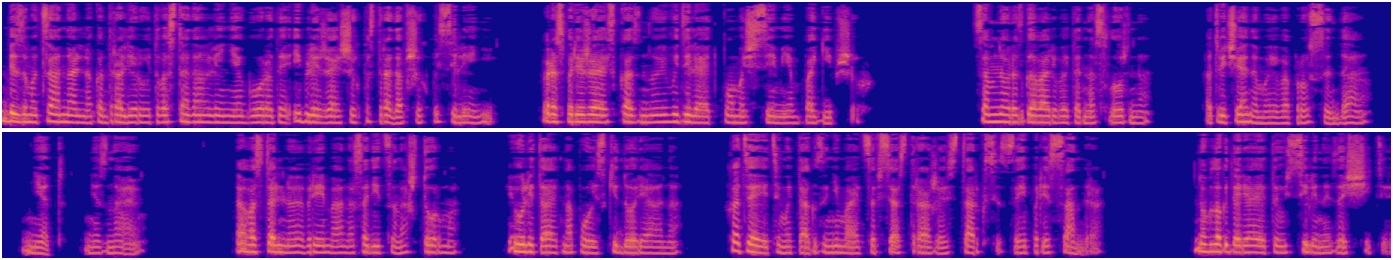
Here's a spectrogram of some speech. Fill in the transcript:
Безэмоционально контролирует восстановление города и ближайших пострадавших поселений, распоряжаясь казной и выделяет помощь семьям погибших. Со мной разговаривает односложно, отвечая на мои вопросы «да», «нет», «не знаю». А в остальное время она садится на шторма и улетает на поиски Дориана, хотя этим и так занимается вся стража из Тарксиса и Парисандра. Но благодаря этой усиленной защите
